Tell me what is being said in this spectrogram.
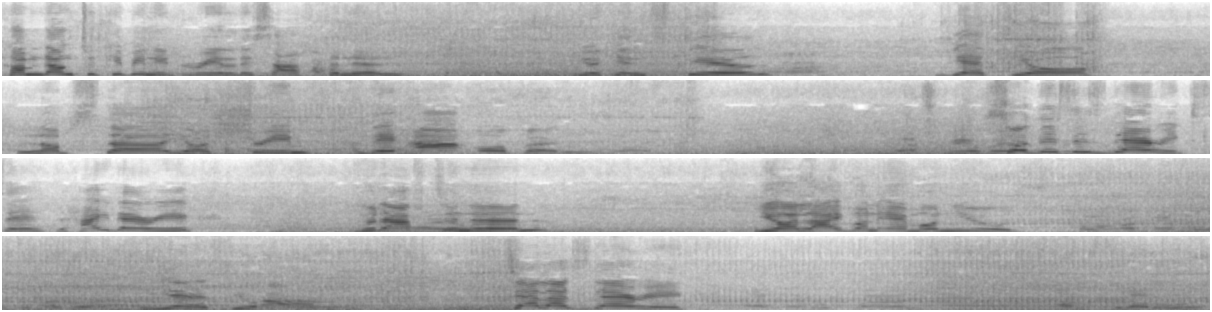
Come down to Keeping It Real this afternoon. You can still get your lobster, your shrimp. They are open. So this is Derek. Say hi, Derek. Good afternoon. You're live on Emo News. Oh. Oh. Yes, you are. Tell us, Derek. I'm still at work.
